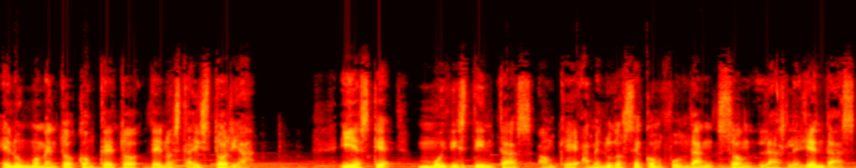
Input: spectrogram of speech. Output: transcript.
en un momento concreto de nuestra historia. Y es que muy distintas, aunque a menudo se confundan, son las leyendas,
